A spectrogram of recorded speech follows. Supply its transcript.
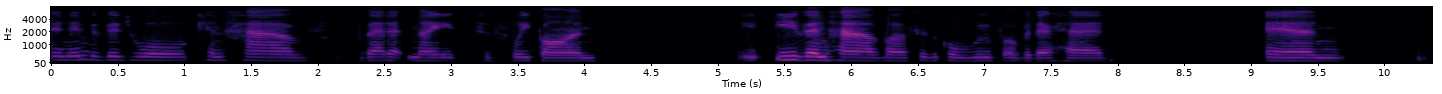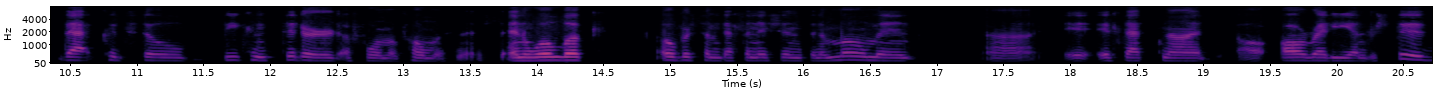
an individual can have bed at night to sleep on, even have a physical roof over their head, and that could still be considered a form of homelessness. And we'll look over some definitions in a moment. Uh, if that's not already understood,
